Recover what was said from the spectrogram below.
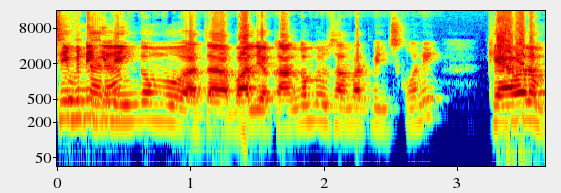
శివునికి లింగం వాళ్ళ యొక్క అంగం సమర్పించుకొని కేవలం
